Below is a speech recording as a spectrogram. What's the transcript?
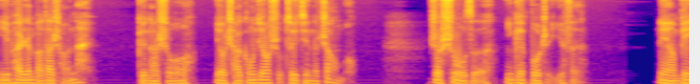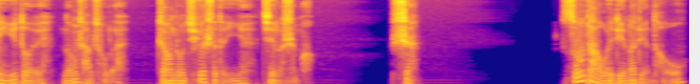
你派人把他传来，跟他说要查公交署最近的账目，这数字应该不止一份，两边一对能查出来账中缺失的一页记了什么。是。苏大伟点了点头，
